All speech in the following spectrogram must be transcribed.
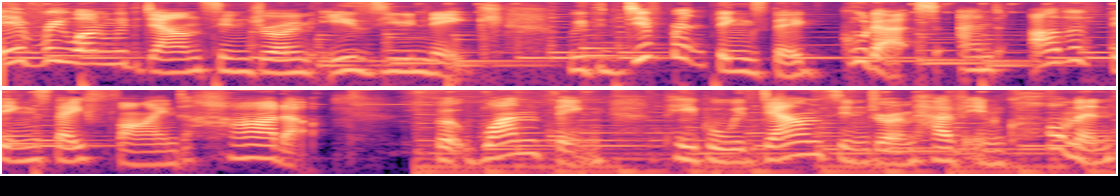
Everyone with Down syndrome is unique, with different things they're good at and other things they find harder. But one thing people with Down syndrome have in common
